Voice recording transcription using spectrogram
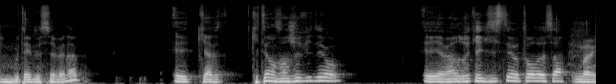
une bouteille de 7-Up et qui, avait- qui était dans un jeu vidéo. Et il y avait un jeu qui existait autour de ça. Ouais,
